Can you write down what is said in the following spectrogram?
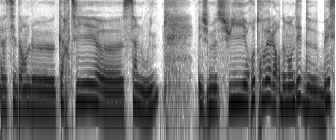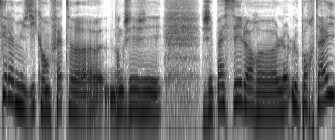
Euh, c'est dans le quartier euh, Saint-Louis. Et je me suis retrouvée à leur demander de baisser la musique, en fait. Euh, donc, j'ai- j'ai passé leur, euh, le, portail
